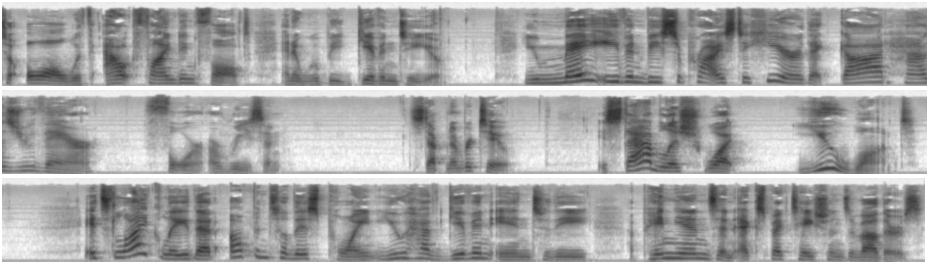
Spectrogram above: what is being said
to all without finding fault, and it will be given to you. You may even be surprised to hear that God has you there for a reason. Step number two establish what you want. It's likely that up until this point you have given in to the opinions and expectations of others.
